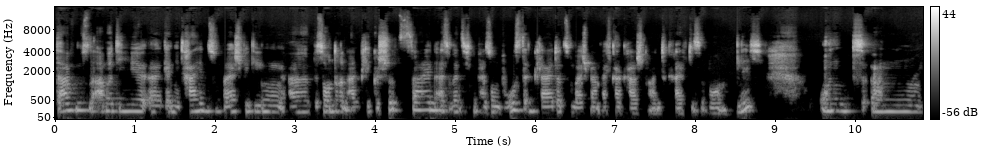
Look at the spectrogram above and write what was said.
Da müssen aber die äh, Genitalien zum Beispiel gegen äh, besonderen Anblick geschützt sein. Also wenn sich eine Person bewusst entkleidet, zum Beispiel am FKK-Strand, greift diese Norm nicht. Und ähm,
